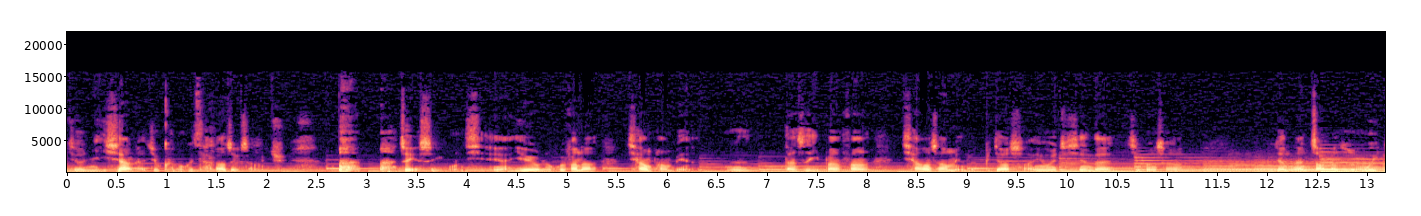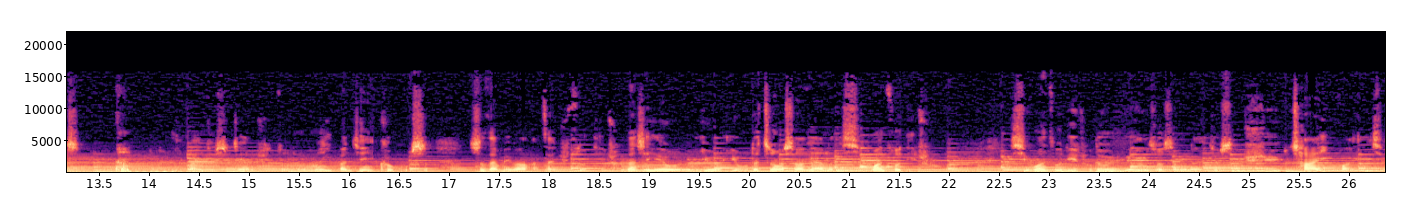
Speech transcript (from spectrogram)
就你一下来就可能会踩到这个上面去，这也是一个问题。也有人会放到墙旁边，但是一般放墙上面的比较少，因为现在基本上比较难找到这种位置。一般就是这样去做。我们一般建议客户是实在没办法再去做地出，但是也有有有的这种商家呢，他喜欢做地出。喜欢做地出的原因是什么呢？就是去差异化营销。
